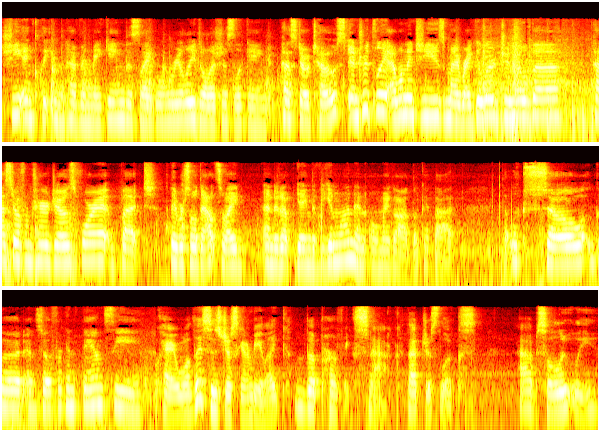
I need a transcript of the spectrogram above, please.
she and Clayton have been making this like really delicious looking pesto toast. And truthfully, I wanted to use my regular Genova pesto from Trader Joe's for it, but they were sold out, so I ended up getting the vegan one. And oh my god, look at that. That looks so good and so freaking fancy. Okay, well this is just gonna be like the perfect snack. That just looks absolutely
